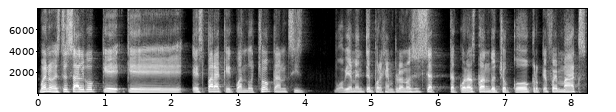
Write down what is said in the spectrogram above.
Bueno, esto es algo que, que es para que cuando chocan, si, obviamente, por ejemplo, no sé si te acuerdas cuando chocó, creo que fue Max,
